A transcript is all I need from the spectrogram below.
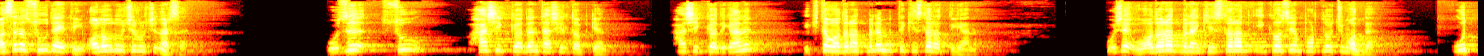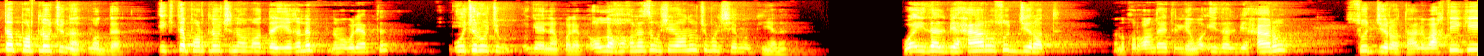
Masalan suvni ayting olovni o'chiruvchi narsa. O'zi suv h ikkodan tashkil topgan. H ikko degani ikkita vodorod bilan bitta kislorod degani. O'sha vodorod bilan kislorod ikkovsi ham portlovchi modda. O'tda portlovchi modda. Ikkita portlovchi modda yig'ilib nima bo'lyapti? O'chiruvchiga aylanib qolyapti. Olloh xohlasa o'sha yonuvchi bo'lishi ham mumkin yana. Va idal biharu sujjirat. Mana qur'onda aytilgan va idal biharu sujjirat. Hali vaqtiki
